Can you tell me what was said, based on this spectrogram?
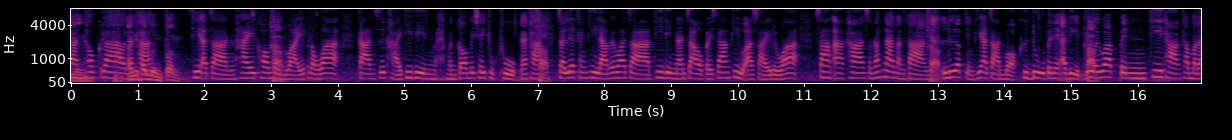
การคร่าวๆอันนี้นะแค่คะเบื้องต้นที่อาจารย์ให้ข้อมูลครับไว้ เพราะว่าการซื้อขายที่ดินแหมมันก็ไม่ใช่ถูกๆนะคะครับจะเลือกทั้งทีแล้วไม่ว่าจะที่ดินนั้นจะเอาไปสร้างที่อยู่อาศัย หรือว่าสร้างอาคารสำนักงานต่างๆเนี่ยครับเลือกอย่างที่อาจารย์บอกคือดูไปในอดีตครับด้วยว่าเป็นที่ทางทำอะไร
